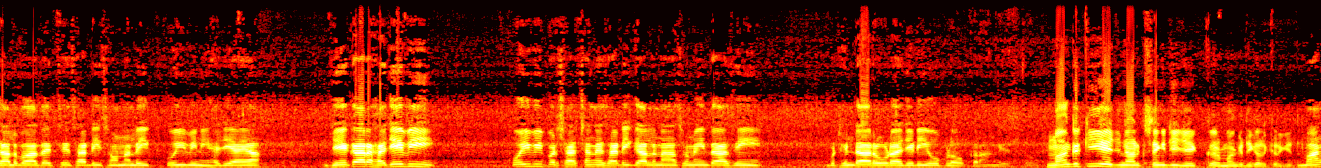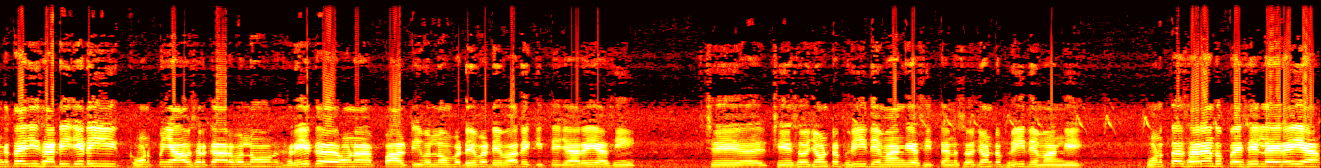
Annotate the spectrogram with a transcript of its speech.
ਗੱਲਬਾਤ ਇੱਥੇ ਸਾਡੀ ਸੁਣਨ ਲਈ ਕੋਈ ਵੀ ਨਹੀਂ ਹਜੇ ਆਇਆ। ਜੇਕਰ ਹਜੇ ਵੀ ਕੋਈ ਵੀ ਪ੍ਰਸ਼ਾਸਨ ਨੇ ਸਾਡੀ ਗੱਲ ਨਾ ਸੁਣੀ, ਤਾਂ ਅਸੀਂ ਬਠਿੰਡਾ ਰੋਡ ਆ ਜਿਹੜੀ ਉਹ ਬਲੌਕ ਕਰਾਂਗੇ ਮੰਗ ਕੀ ਹੈ ਜਨਾਨਕ ਸਿੰਘ ਜੀ, ਜੇਕਰ ਮੰਗ ਦੀ ਗੱਲ ਕਰੀਏ ਤਾਂ? ਮੰਗ ਤਾਂ ਜੀ ਸਾਡੀ ਜਿਹੜੀ ਹੁਣ ਪੰਜਾਬ ਸਰਕਾਰ ਵੱਲੋਂ ਹਰੇਕ ਹੁਣ ਪਾਰਟੀ ਵੱਲੋਂ ਵੱਡੇ ਵੱਡੇ ਵਾਅਦੇ ਕੀਤੇ ਜਾ ਰਹੇ ਆ, ਅਸੀਂ 600 ਯੂਨਿਟ ਫ੍ਰੀ ਦੇਵਾਂਗੇ, ਅਸੀਂ 300 ਯੂਨਿਟ ਫ੍ਰੀ ਦੇਵਾਂਗੇ। ਹੁਣ ਤਾਂ ਸਾਰਿਆਂ ਤੋਂ ਪੈਸੇ ਲੈ ਰਹੇ ਆ,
